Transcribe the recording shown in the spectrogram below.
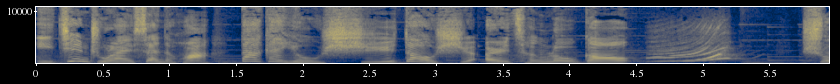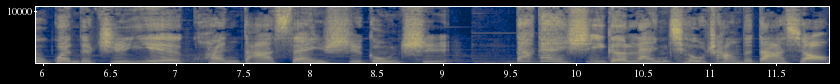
以建筑来算的话，大概有十到十二层楼高。树冠的枝叶宽达三十公尺。大概是一个篮球场的大小，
